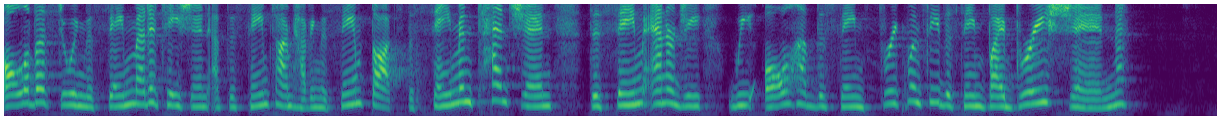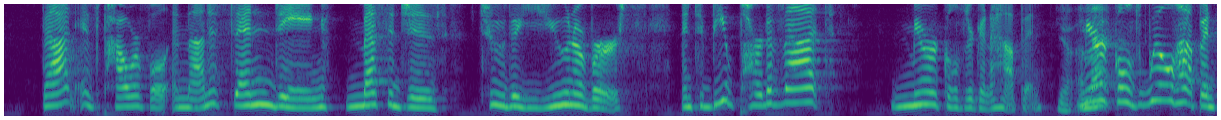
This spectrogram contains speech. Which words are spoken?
all of us doing the same meditation at the same time having the same thoughts the same intention the same energy we all have the same frequency the same vibration that is powerful and that is sending messages to the universe. And to be a part of that, miracles are going to happen. Yeah, miracles will happen.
